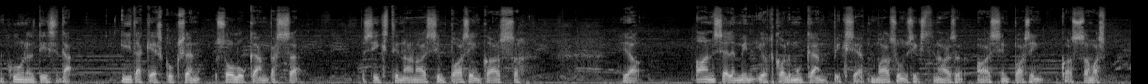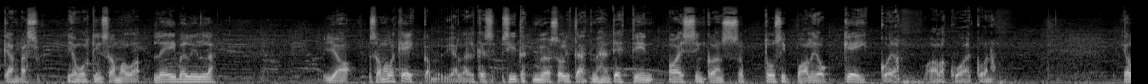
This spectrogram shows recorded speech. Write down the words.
Me kuunneltiin sitä Itäkeskuksen solukämpässä Sixteen Icein Pasin kanssa ja Anselmin, jotka oli mun kämppiksi. Et mä asuin Sixteen Icein Pasin kanssa samassa kämpässä ja me oltiin samalla labelillä ja samalla keikkamyyjällä. Eli siitä myös oli tämä, että mehän tehtiin Icein kanssa tosi paljon keikkoja alkuaikoina. Ja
